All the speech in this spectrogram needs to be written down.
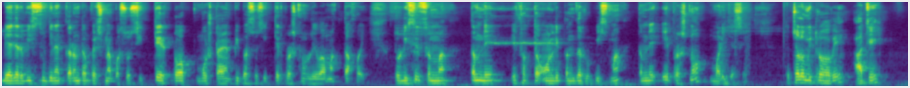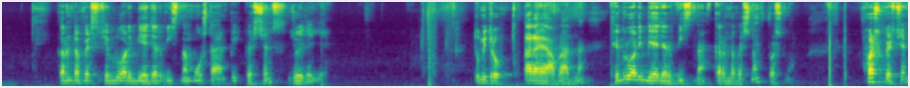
બે હજાર વીસ સુધીના કરંટ અફેર્સના બસો સિત્તેર ટોપ મોસ્ટ આઈએમપી બસો સિત્તેર પ્રશ્નો લેવા માગતા હોય, તો ડિસ્ક્રિપ્શનમાં તમને એ ફક્ત ઓનલી પંદર રૂપીસમાં તમને એ પ્રશ્નો મળી જશે. તો ચલો મિત્રો, હવે આજે કરંટ અફેર્સ ફેબ્રુઆરી બે હજાર વીસના મોસ્ટ આઈએમપી ક્વેશ્ચન્સ જોઈ લઈએ. તો મિત્રો, આ રહ્યા આપણા આજના ફેબ્રુઆરી બે હજાર વીસના કરંટ અફેર્સના પ્રશ્નો. ફર્સ્ટ ક્વેશ્ચન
